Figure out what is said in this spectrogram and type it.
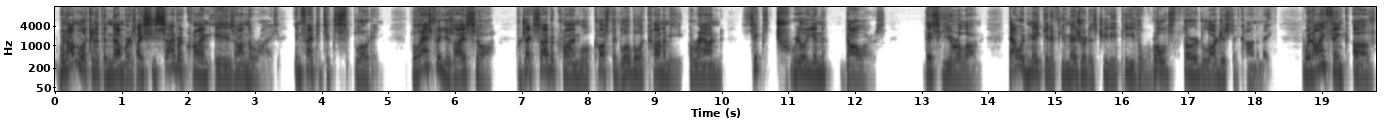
When I'm looking at the numbers, I see cybercrime is on the rise. In fact, it's exploding. The last figures I saw project cybercrime will cost the global economy around $6 trillion this year alone. That would make it, if you measure it as GDP, the world's third largest economy. When I think of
